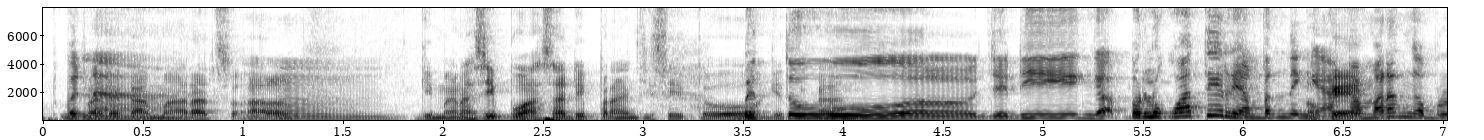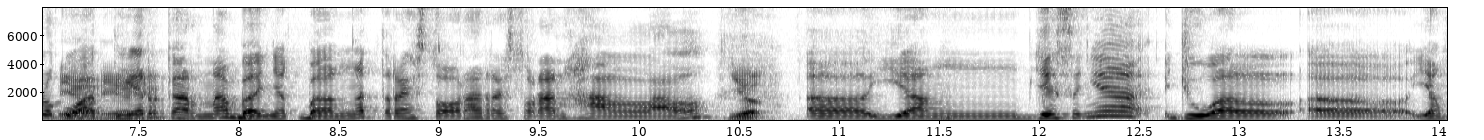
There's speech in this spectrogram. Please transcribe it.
kepada benar. kamarat soal Mm. gimana sih puasa di Perancis itu Betul, gitu kan. jadi nggak perlu khawatir yang penting Oke. ya kamaran nggak perlu Iya, khawatir iya, iya. karena banyak banget restoran-restoran halal Ya. eh, yang biasanya jual eh, yang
